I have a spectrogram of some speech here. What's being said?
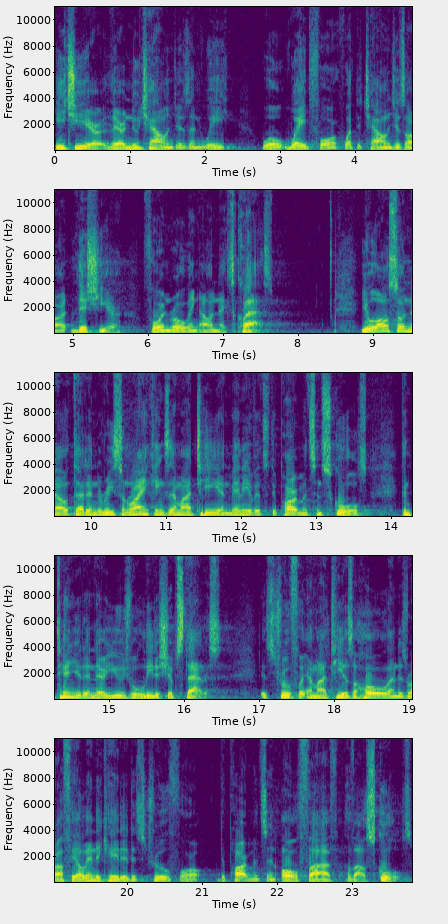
each year there are new challenges, and we will wait for what the challenges are this year for enrolling our next class. You will also note that in the recent rankings, MIT and many of its departments and schools continued in their usual leadership status. It's true for MIT as a whole, and as Rafael indicated, it's true for departments in all five of our schools.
